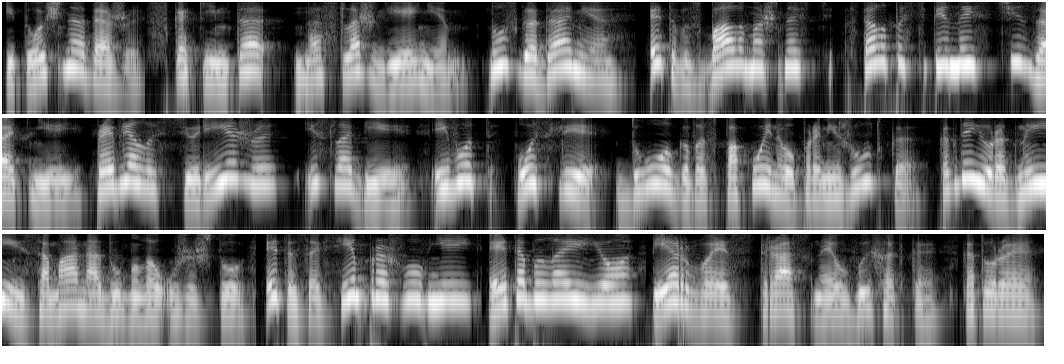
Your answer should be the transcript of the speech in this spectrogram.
и точно даже с каким-то наслаждением. Но с годами эта взбаломошность стала постепенно исчезать в ней, проявлялась все реже и слабее. И вот после долгого спокойного промежутка, когда ее родные и сама она думала уже, что это совсем прошло в ней, это была ее первая страстная выходка, которая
